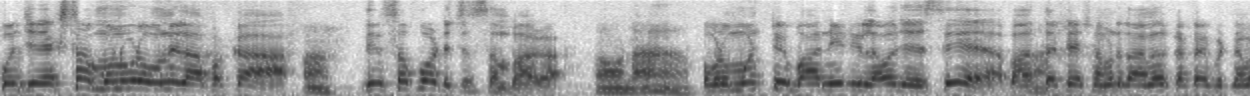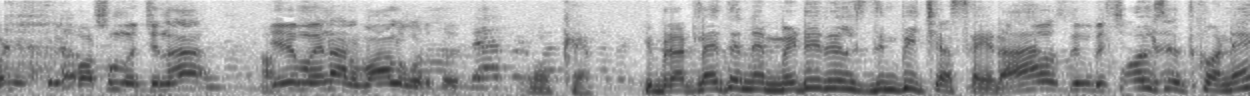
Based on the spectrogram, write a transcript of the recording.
కొంచెం ఎక్స్ట్రా మును కూడా ఉంది ఆ పక్క. ఆ. దీనికి సపోర్ట్ ఇచ్చేస్తాం బాగా. అవునా? ఇప్పుడు మొంటి బాగా నీటికి లెవెల్ చేసి బాగా తట్టేసినప్పుడు దాని మీద కట్ట పెట్టినప్పుడు వర్షం వచ్చినా ఏమైనా వాళ్ళు కొడుతుంది. ఓకే. ఇప్పుడు అట్లయితే నేను మెటీరియల్స్ దింపిచ్చేస్తే- పోల్స్ ఎత్తుకొని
